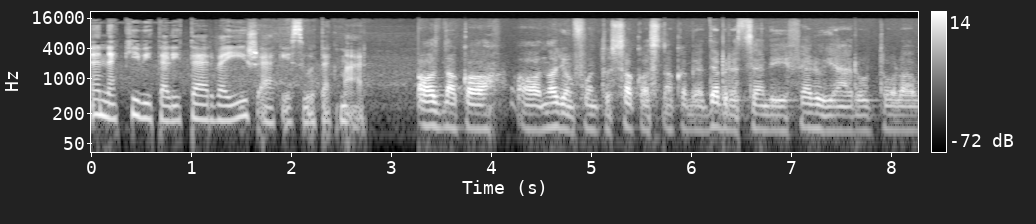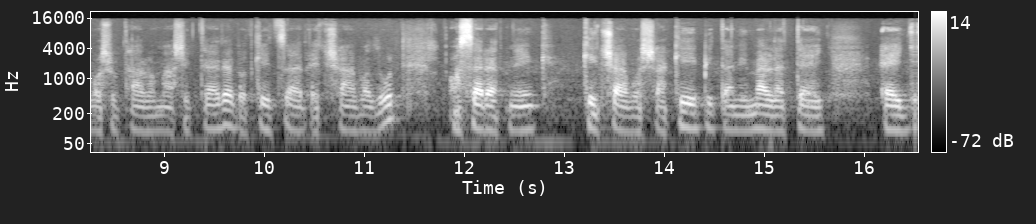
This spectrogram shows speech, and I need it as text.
ennek kiviteli tervei is elkészültek már. Aznak a, a nagyon fontos szakasznak, ami a Debreceni felüljárótól a vasútállomásig terjed, ott kétszer egy sáv az út, azt szeretnénk kétsávosság kiépíteni, mellette egy, egy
